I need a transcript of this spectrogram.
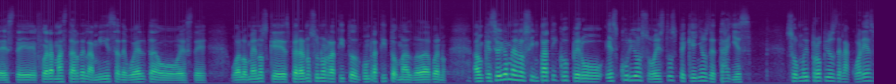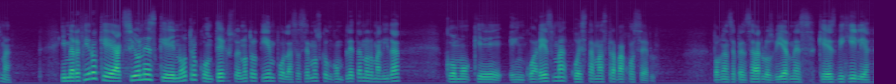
este, fuera más tarde la misa de vuelta o este o a lo menos que esperarnos unos ratitos, un ratito más, ¿verdad? Bueno, aunque se oiga menos simpático, pero es curioso, estos pequeños detalles son muy propios de la cuaresma. Y me refiero a que acciones que en otro contexto, en otro tiempo, las hacemos con completa normalidad, como que en cuaresma cuesta más trabajo hacerlo. Pónganse a pensar los viernes que es vigilia.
